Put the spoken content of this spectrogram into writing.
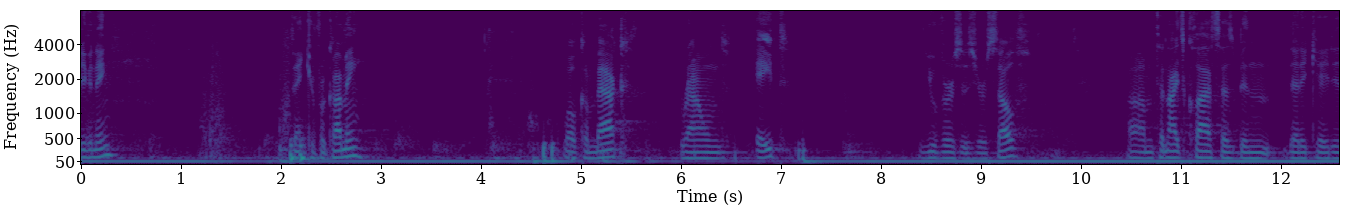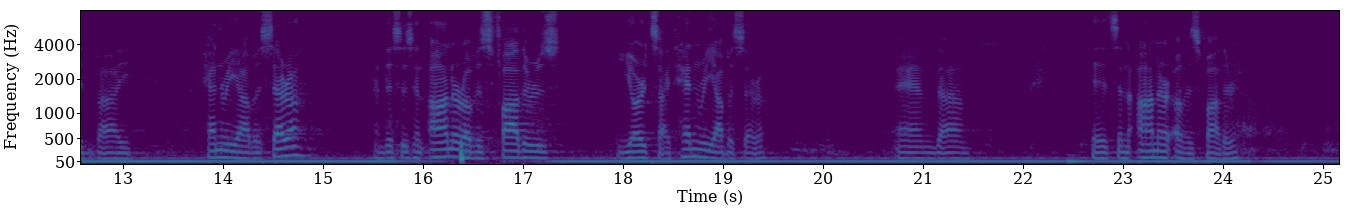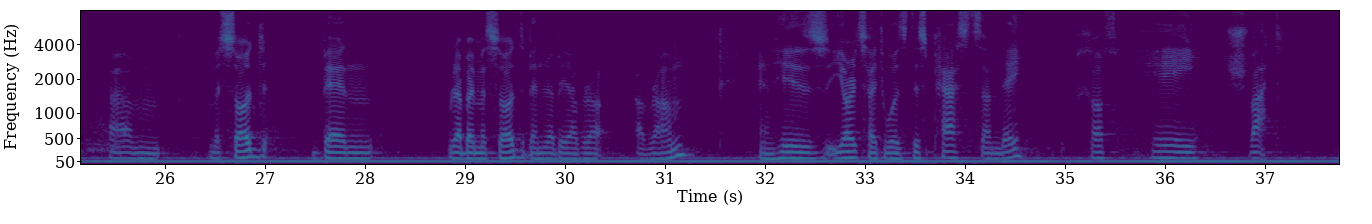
Good evening. Thank you for coming. Welcome back. Round eight. You versus yourself. Um, tonight's class has been dedicated by Henry Abasera, and this is in honor of his father's yahrzeit, Henry Abasera. And um, it's in honor of his father, um, Masud ben Rabbi Masud ben Rabbi Avra- Avram, and his yahrzeit was this past Sunday, Chaf Hey Shvat.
